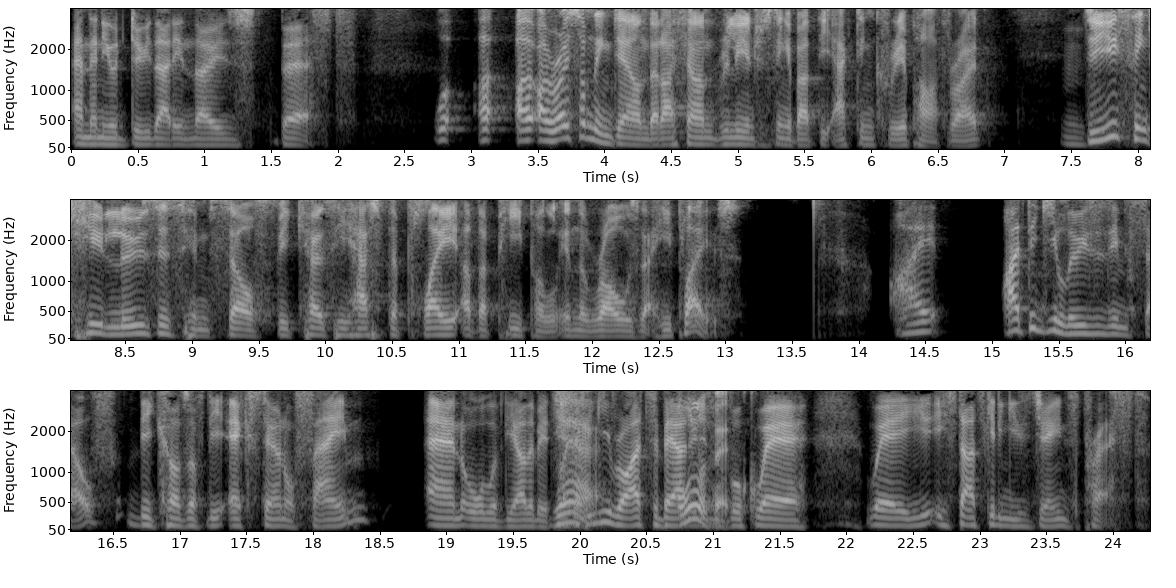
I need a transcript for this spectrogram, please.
And then he would do that in those bursts. Well, I, I wrote something down that I found really interesting about the acting career path, right? Mm. Do you think he loses himself because he has to play other people in the roles that he plays? I I think he loses himself because of the external fame and all of the other bits. Like, I think he writes about All it in the book where where he, he starts getting his jeans pressed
